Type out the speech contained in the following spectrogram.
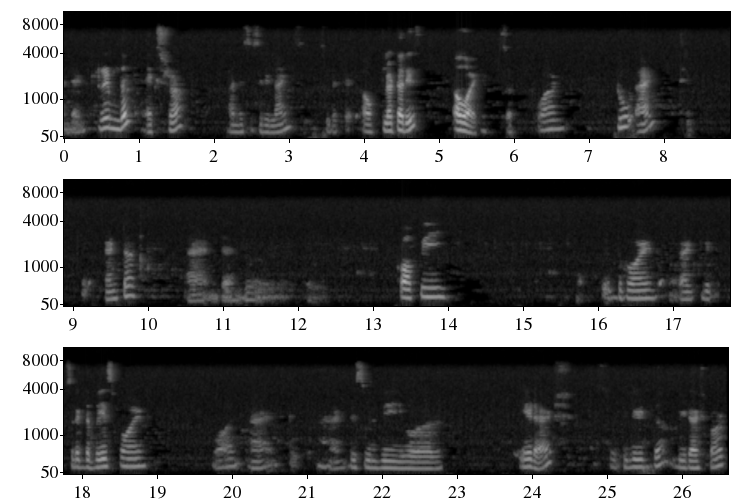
And then trim the extra unnecessary lines so that our oh, clutter is avoided. So, 1, 2 and 3. enter. And then copy. The point. Right click select the base point. One and two. And this will be your a dash. So delete the b dash part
